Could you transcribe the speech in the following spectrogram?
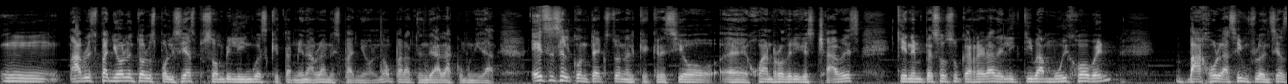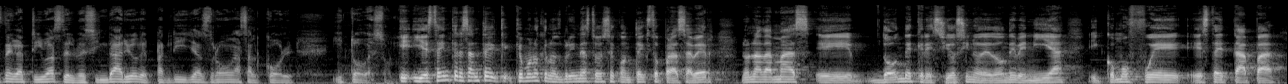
mm, habla español, entonces los policías pues, son bilingües que también hablan español, ¿no? Para atender a la comunidad. Ese es el contexto en el que creció eh, Juan Rodríguez Chávez, quien empezó su carrera delictiva muy joven bajo las influencias negativas del vecindario, de pandillas, drogas, alcohol y todo eso. Y, está interesante, qué, bueno que nos brindas todo ese contexto para saber no nada más eh, dónde creció, sino de dónde venía y cómo fue esta etapa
